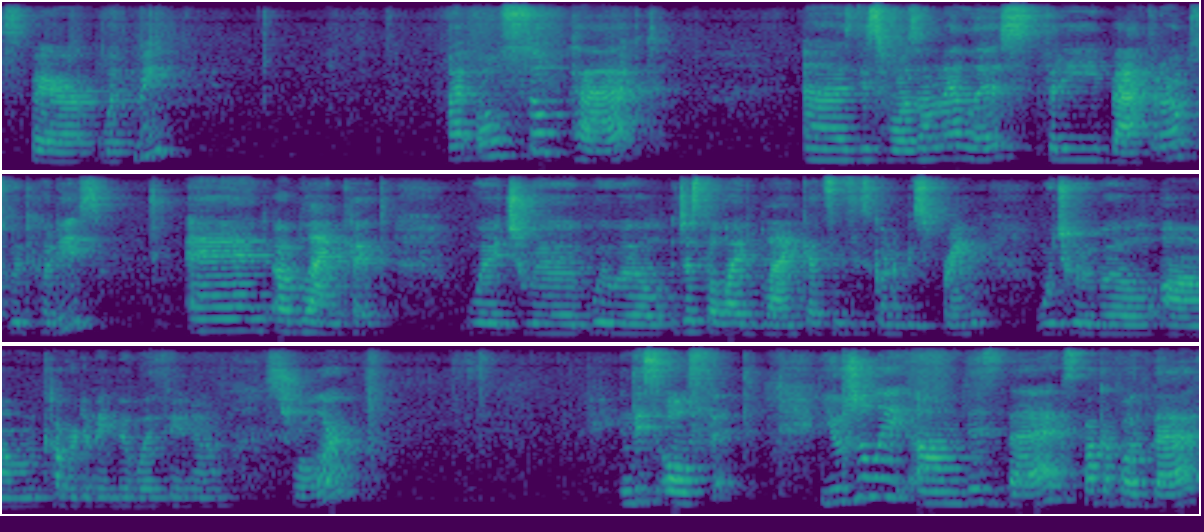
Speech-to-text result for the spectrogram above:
spare with me. I also packed, as this was on my list, three bathrobes with hoodies and a blanket, which we, we will, just a light blanket since it's to be spring, which we will um, cover the baby with in a stroller. And this all fit. Usually um, this bag, Pacapod bag,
